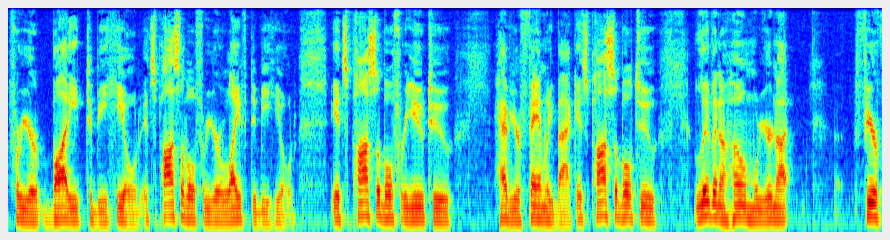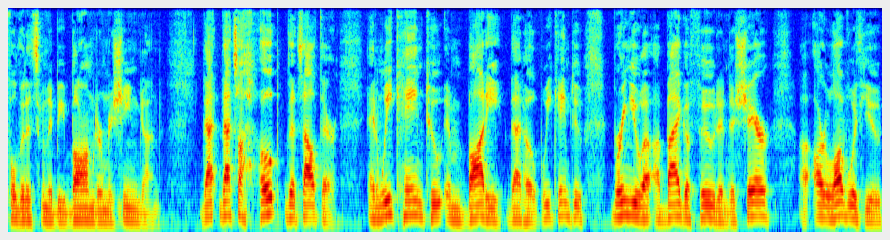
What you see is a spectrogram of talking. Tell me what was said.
for your body to be healed. It's possible for your life to be healed. It's possible for you to have your family back. It's possible to live in a home where you're not fearful that it's going to be bombed or machine gunned. That that's a hope that's out there. And we came to embody that hope. We came to bring you a, a bag of food and to share uh, our love with you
